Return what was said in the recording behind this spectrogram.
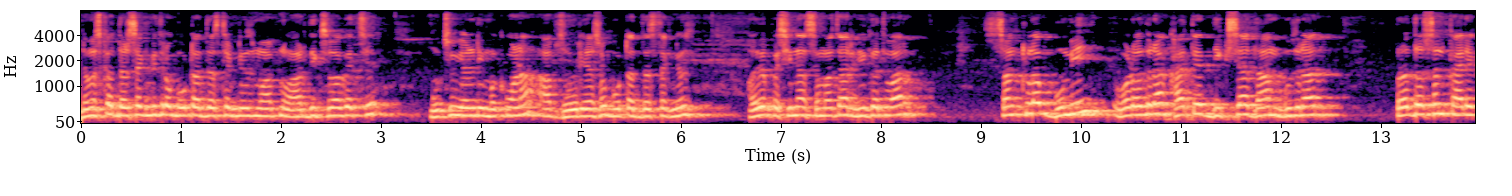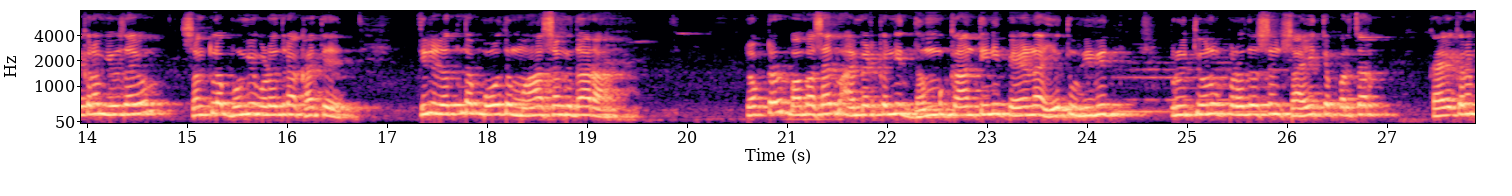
નમસ્કાર દર્શક મિત્રો, બોટાદ દસ્તક ન્યૂઝમાં આપનું હાર્દિક સ્વાગત છે. હું છું એલડી મકવાણા, આપ જોઈ રહ્યા છો બોટાદ દસ્તક ન્યૂઝ. હવે પછીના સમાચાર વિગતવાર. સંકલ્પ ભૂમિ વડોદરા ખાતે દીક્ષાધામ ગુજરાત પ્રદર્શન કાર્યક્રમ યોજાયો. સંકલ્પ ભૂમિ વડોદરા ખાતે ત્રિરત્ન બૌદ્ધ મહાસંઘ દ્વારા ડૉક્ટર બાબા સાહેબ આંબેડકરની ધમ્મ ક્રાંતિની પ્રેરણા હેતુ વિવિધ પ્રવૃત્તિઓનું પ્રદર્શન, સાહિત્ય પ્રચાર કાર્યક્રમ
